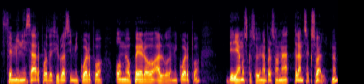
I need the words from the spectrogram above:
feminizar, por decirlo así, mi cuerpo, o me opero algo de mi cuerpo, diríamos que soy una persona transexual, ¿no?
